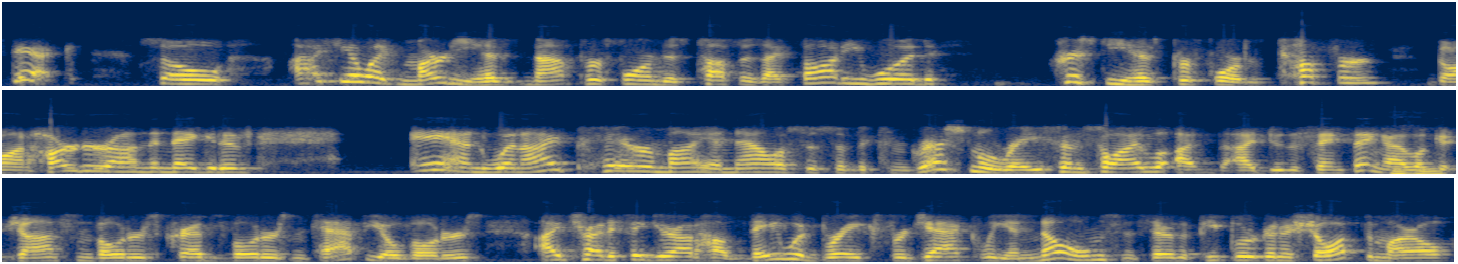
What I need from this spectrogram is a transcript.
stick. So I feel like Marty has not performed as tough as I thought he would. Kristi has performed tougher, gone harder on the negative. And when I pair my analysis of the congressional race, and so I, I, I do the same thing. I look mm-hmm. at Johnson voters, Krebs voters, and Tapio voters. I try to figure out how they would break for Jackley and Noem, since they're the people who are going to show up tomorrow.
